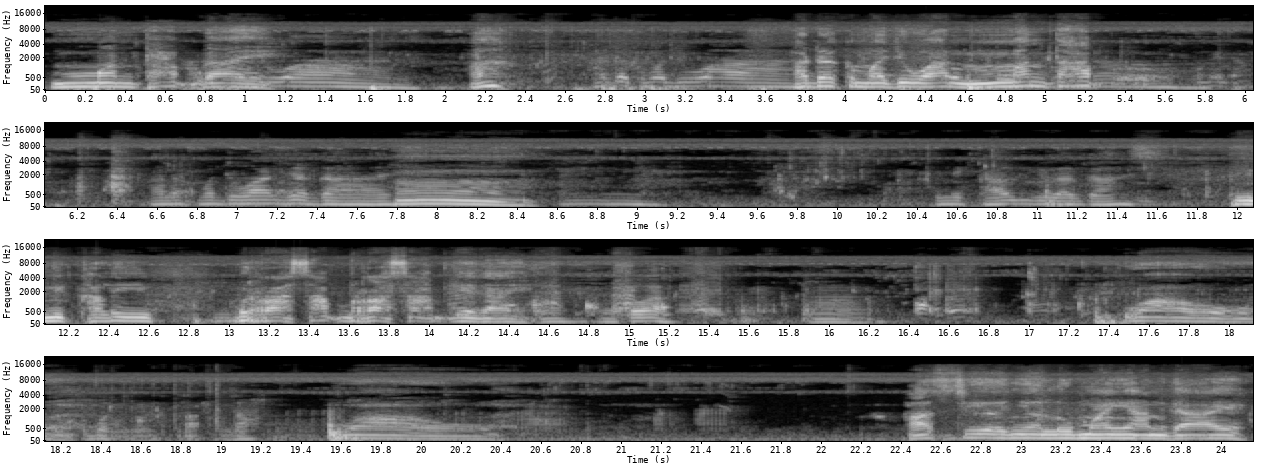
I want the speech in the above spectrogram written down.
Mantap. Hah? Ada kemajuan. Ada kemajuan, mantap. Ada kemajuan ya guys. Hmm. Ini kali juga guys. Ini kali berasap berasap dia guys. Ah. Hmm. Wow. Wow. Hasilnya lumayan guys.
